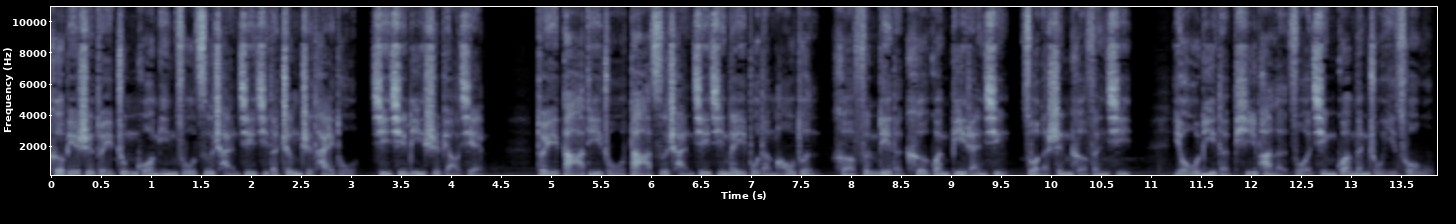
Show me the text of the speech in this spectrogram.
特别是对中国民族资产阶级的政治态度及其历史表现，对大地主大资产阶级内部的矛盾和分裂的客观必然性做了深刻分析，有力地批判了左倾关门主义错误，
